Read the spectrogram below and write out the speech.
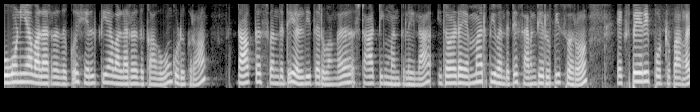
போனியாக வளர்கிறதுக்கும் ஹெல்த்தியாக வளர்கிறதுக்காகவும் கொடுக்குறோம். டாக்டர்ஸ் வந்துட்டு எழுதி தருவாங்க ஸ்டார்டிங் மந்த்லிலாம் இதோட எம்ஆர்பி வந்துட்டு செவன்ட்டி ருபீஸ் வரும். எக்ஸ்பைரி போட்டிருப்பாங்க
